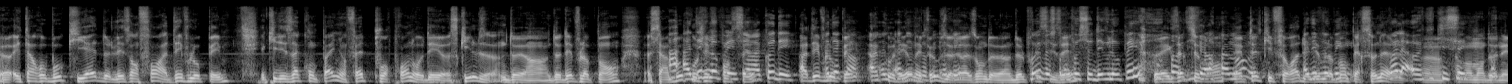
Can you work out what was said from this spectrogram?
euh, est un robot qui aide les enfants à développer et qui les accompagne en fait pour prendre des euh, skills de, de développement. C'est un beau à projet développer, français. À coder. À développer, à, coder. en effet, vous avez raison de, de le préciser. Oui, parce qu'on peut se développer. Exactement. Et peut-être qu'il fera du développement personnel voilà, hein, à un moment donné.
